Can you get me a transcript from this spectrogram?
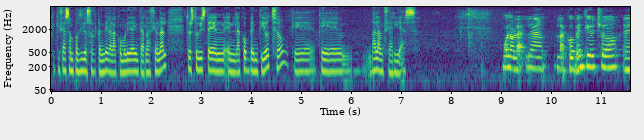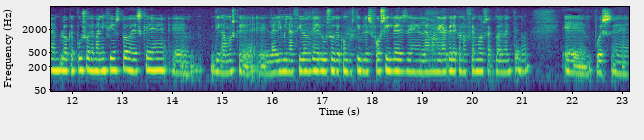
que quizás han podido sorprender a la comunidad internacional. Tú estuviste en, la COP28, ¿qué, qué balancearías? Bueno, la, la, COP28 em, lo que puso de manifiesto es que, em, digamos que eh, la eliminación del uso de combustibles fósiles en la manera que le conocemos actualmente, ¿no? Pues eh,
